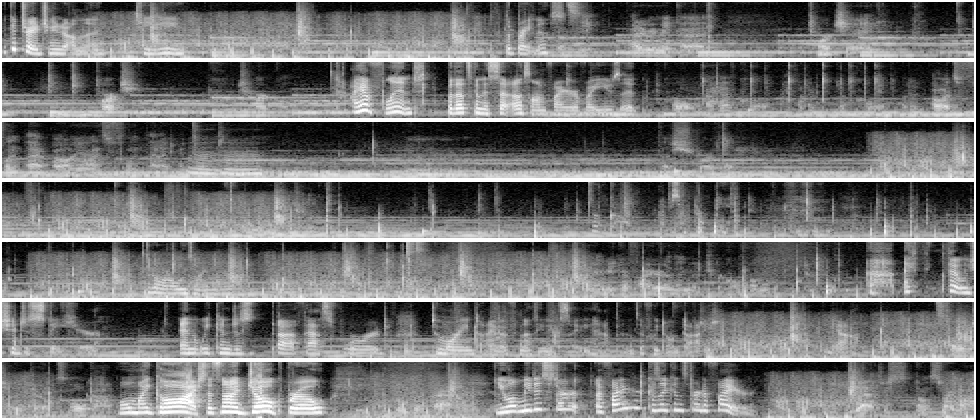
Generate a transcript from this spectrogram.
We could try to change it on the TV. The brightness. Let's see. How do we make a torch a torch? Charcoal. I have flint, but that's gonna set us on fire if I use it. Coal. I have coal. I I coal. Oh, it's flint that. Oh I don't want to lose my map. Make a fire and then get charcoal from it? I think that we should just stay here. And we can just uh, fast forward to morning time if nothing exciting happens, if we don't die. Yeah. Let's tell each other jokes. Oh. Oh my gosh, that's not a joke, bro. Who put crap in here? You want me to start a fire? Because I can start a fire. Yeah, just don't start on.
